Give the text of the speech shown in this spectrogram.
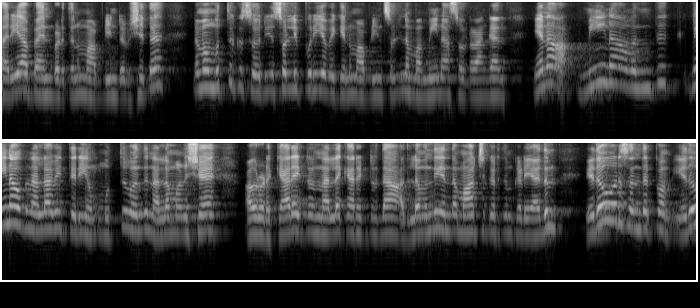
சரியாக பயன்படுத்தணும் அப்படின்ற விஷயத்த நம்ம முத்துக்கு சொல்லி சொல்லி புரிய வைக்கணும் அப்படின்னு சொல்லி நம்ம மீனா சொல்கிறாங்க ஏன்னா மீனா வந்து மீனாவுக்கு நல்லாவே தெரியும். முத்து வந்து நல்ல மனுஷன். அவரோட கேரக்டர் நல்ல கேரக்டர் தான். அதில் வந்து எந்த மாற்று கருத்தும் கிடையாது. ஏதோ ஒரு சந்தர்ப்பம் ஏதோ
